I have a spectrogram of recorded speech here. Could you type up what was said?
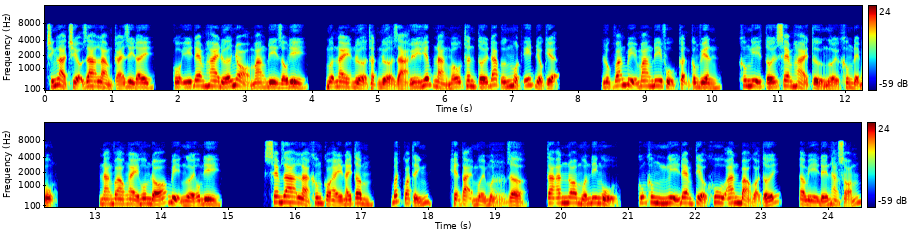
Chính là triệu ra làm cái gì đây, cố ý đem hai đứa nhỏ mang đi giấu đi, mượn này nửa thật nửa giả uy hiếp nàng mẫu thân tới đáp ứng một ít điều kiện. Lục vãn bị mang đi phụ cận công viên, không nghĩ tới xem hải tử người không để bụng. Nàng vào ngày hôm đó bị người ôm đi. Xem ra là không có ấy náy tâm, bất quá tính, hiện tại 11 giờ, ta ăn no muốn đi ngủ, cũng không nghĩ đem tiểu khu an bảo gọi tới, ở bị đến hàng xóm,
